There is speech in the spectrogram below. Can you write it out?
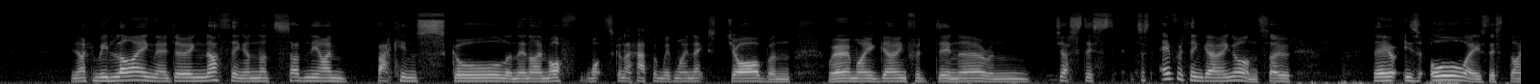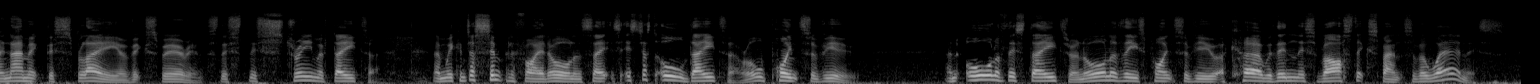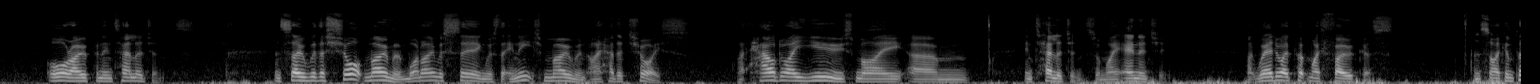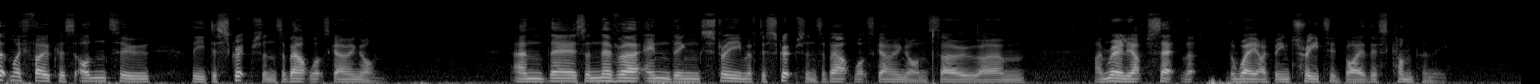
You know, I can be lying there doing nothing, and suddenly I'm back in school, and then I'm off. What's going to happen with my next job, and where am I going for dinner, and just this, just everything going on. So there is always this dynamic display of experience, this, this stream of data. And we can just simplify it all and say it's, it's just all data, all points of view. And all of this data and all of these points of view occur within this vast expanse of awareness or open intelligence. And so, with a short moment, what I was seeing was that in each moment I had a choice. Like, how do I use my um, intelligence or my energy? Like, where do I put my focus? And so I can put my focus onto the descriptions about what's going on. And there's a never ending stream of descriptions about what's going on. So um, I'm really upset that the way I've been treated by this company.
